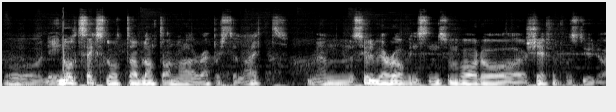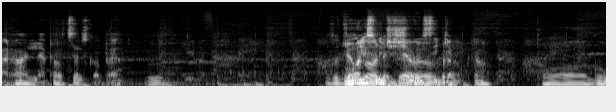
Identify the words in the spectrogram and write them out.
Og det inneholdt seks låter, blant annet Rappers Delight. Men Sylvia Robinson, som var da sjefen for studioet her, eller plateselskapet, Altså, hun var liksom ikke er sjølsikker nok da, på å gå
